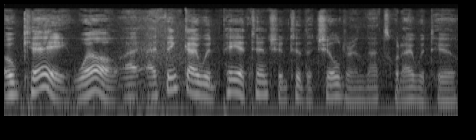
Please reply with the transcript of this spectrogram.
Okay, well, I, I think I would pay attention to the children. That's what I would do.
